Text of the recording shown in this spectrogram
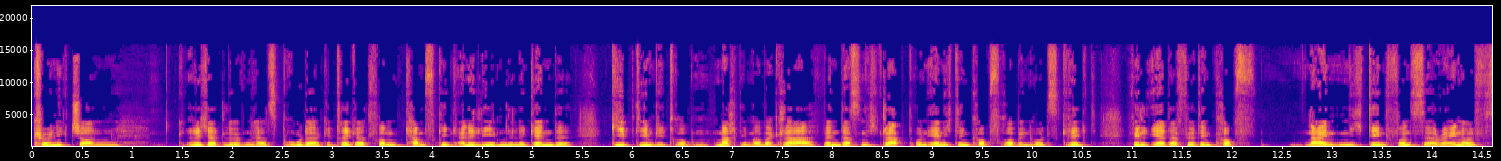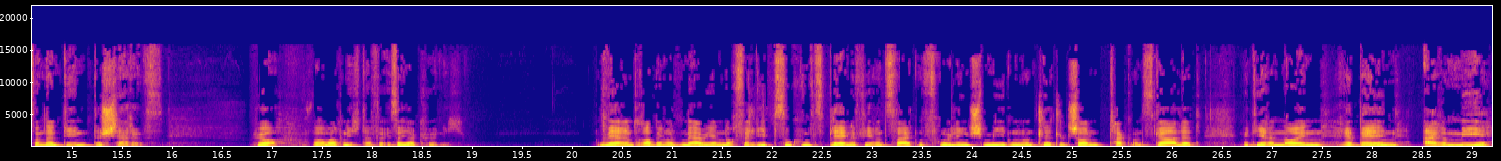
König John, Richard Löwenherz Bruder, getriggert vom Kampf gegen eine lebende Legende, gibt ihm die Truppen, macht ihm aber klar, wenn das nicht klappt und er nicht den Kopf Robin Hoods kriegt, will er dafür den Kopf Nein, nicht den von Sir Raynolf, sondern den des Sheriffs. Ja, warum auch nicht, dafür ist er ja König. Während Robin und Marion noch verliebt Zukunftspläne für ihren zweiten Frühling schmieden und Little John, Tuck und Scarlett mit ihrer neuen Rebellenarmee,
